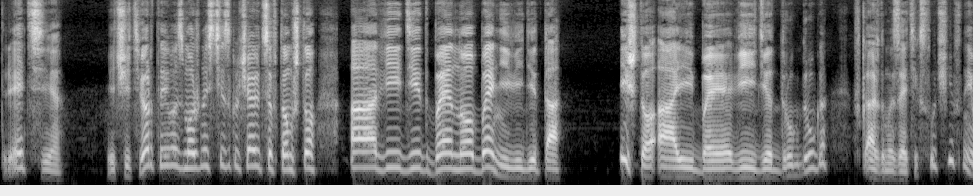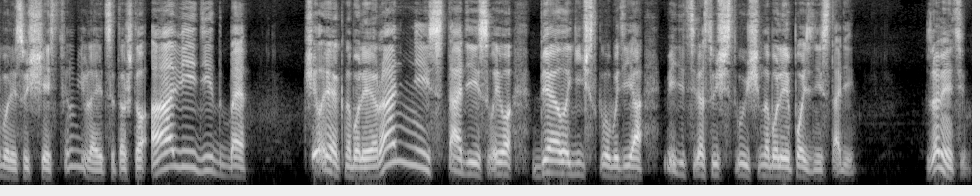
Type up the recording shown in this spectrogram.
Третье и четвертая возможности заключаются в том, что А видит Б, но Б не видит А, и что А и Б видят друг друга. В каждом из этих случаев наиболее существенным является то, что А видит Б. Человек на более ранней стадии своего биологического бытия видит себя существующим на более поздней стадии. Заметим,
